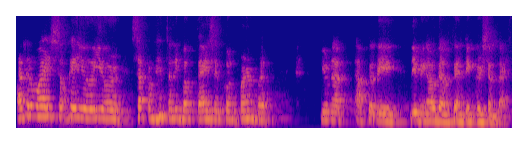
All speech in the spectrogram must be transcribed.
Otherwise, okay, you, you're sacramentally baptized and confirmed, but you're not actually living out the authentic Christian life.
